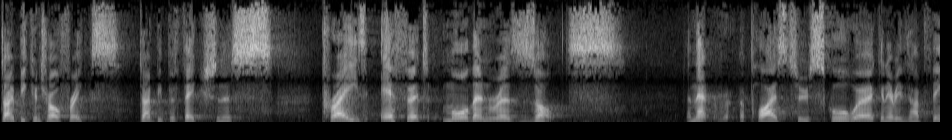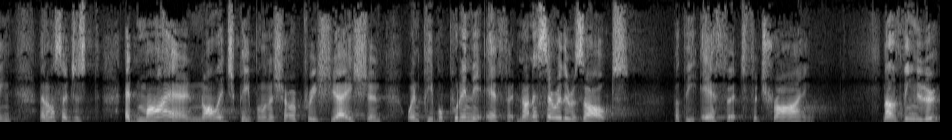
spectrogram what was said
Don't be control freaks. Don't be perfectionists. Praise effort more than results. And that applies to schoolwork and every type of thing. And also just admire and acknowledge people and show appreciation when people put in the effort. Not necessarily the result, but the effort for trying. Another thing to do,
